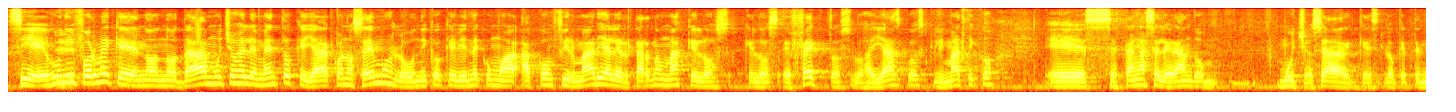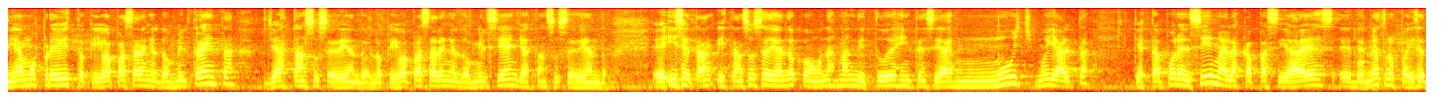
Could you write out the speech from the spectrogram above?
Sí, es un eh, informe que nos da muchos elementos que ya conocemos, lo único que viene como a, confirmar y alertarnos más que los, que los efectos, los hallazgos climáticos eh, se están acelerando mucho. O sea, que lo que teníamos previsto que iba a pasar en el 2030 ya están sucediendo. Lo que iba a pasar en el 2100 ya están sucediendo. Eh, y, se están, están sucediendo con unas magnitudes e intensidades muy, muy altas que está por encima de las capacidades eh, de nuestros países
